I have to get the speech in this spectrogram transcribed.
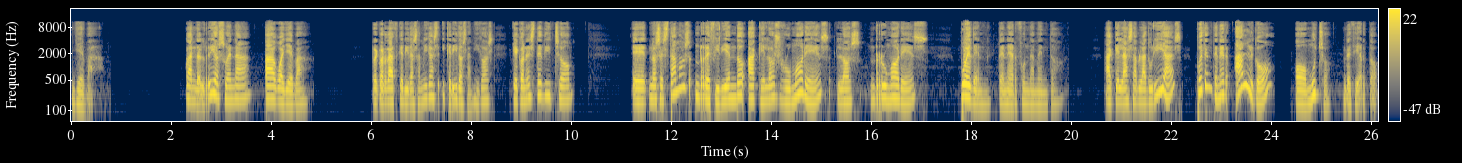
lleva. Cuando el río suena, agua lleva. Recordad, queridas amigas y queridos amigos, que con este dicho eh, nos estamos refiriendo a que los rumores, los rumores, pueden tener fundamento. a que las habladurías pueden tener algo o mucho de cierto.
